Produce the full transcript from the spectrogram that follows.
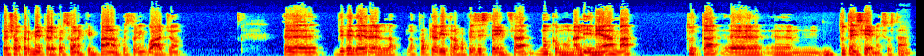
Perciò permette alle persone che imparano questo linguaggio eh, di vedere la, la, propria vita, la propria esistenza non come una linea, ma tutta, eh, ehm, tutta insieme in sostanza.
